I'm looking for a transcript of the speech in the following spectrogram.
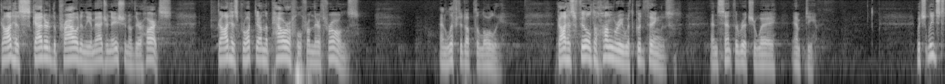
God has scattered the proud in the imagination of their hearts. God has brought down the powerful from their thrones and lifted up the lowly. God has filled the hungry with good things and sent the rich away empty. Which leads,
